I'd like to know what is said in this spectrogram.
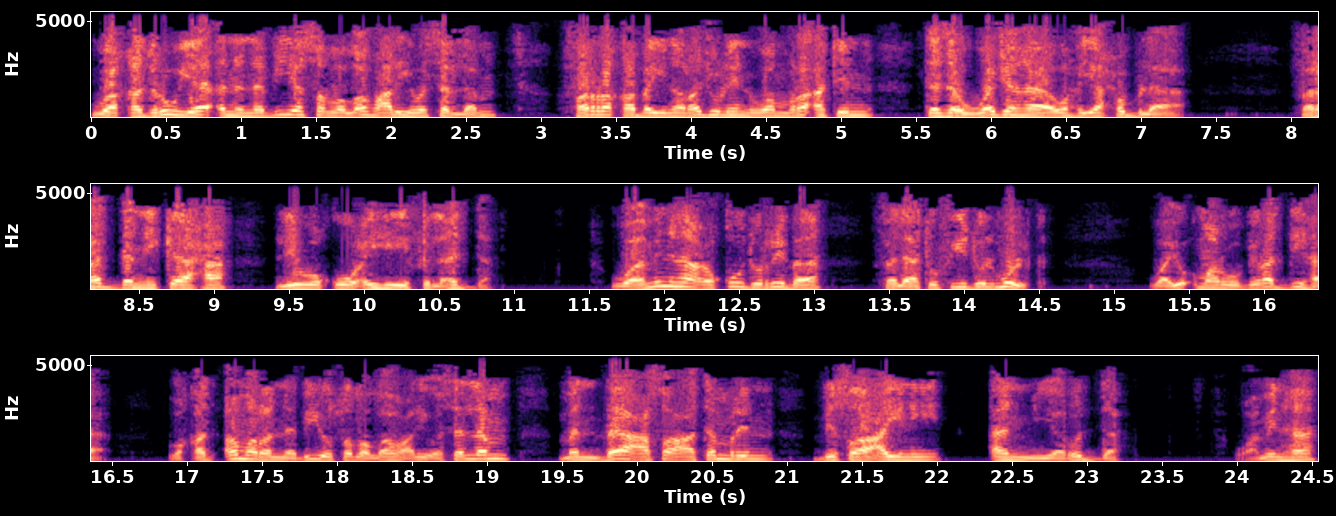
وقد روي أن النبي صلى الله عليه وسلم فرق بين رجل وامرأة تزوجها وهي حبلى فرد النكاح لوقوعه في العدة. ومنها عقود الربا فلا تفيد الملك ويؤمر بردها. وقد أمر النبي صلى الله عليه وسلم من باع صاع تمر بصاعين أن يرده. ومنها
